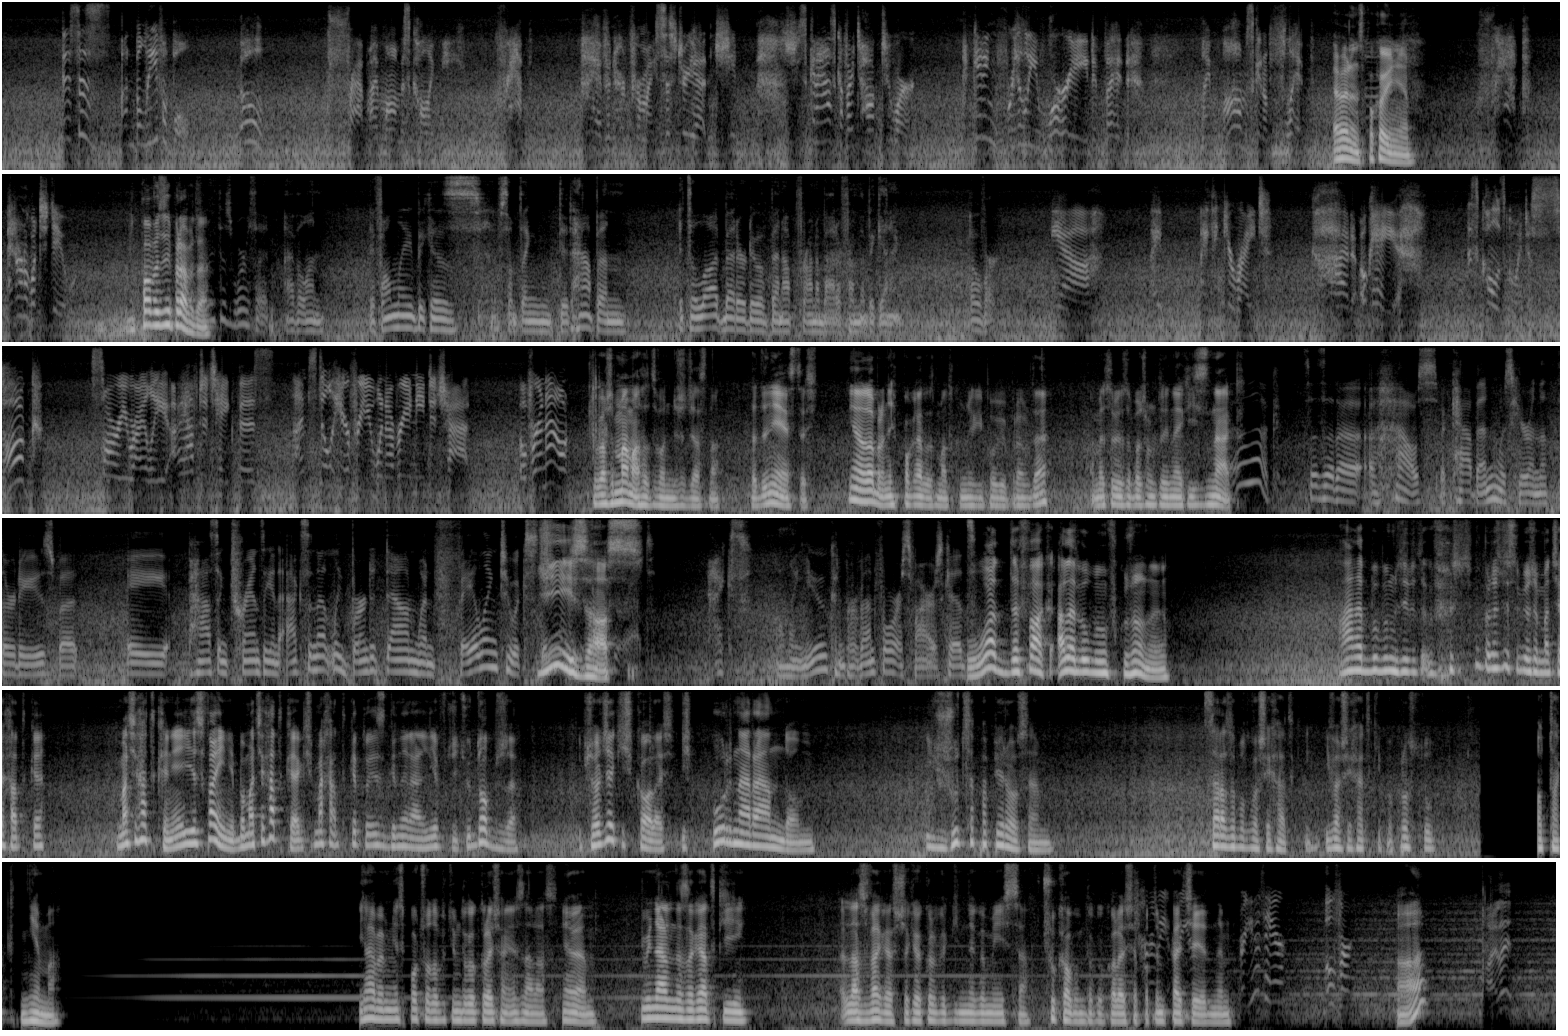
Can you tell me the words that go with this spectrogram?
This is unbelievable. Oh, crap, my mom is yet, and she she's gonna ask if I talked to her. I'm getting really worried, but my mom's gonna flip. Evelyn, spokojnie. Crap. I don't know what to do. Powiedz jej prawdę. Truth is worth it, Evelyn. If only because if something did happen, it's a lot better to have been upfront about it from the beginning. Over. Yeah, I I think you're right. God, okay. This call is going to suck. Sorry, Riley. I have to take this. I'm still here for you whenever you need to chat. Over and out. Chyba, że mama zadzwoni rzecz jasna. Wtedy nie jesteś. Nie no dobra, niech pogada z matką, niech jej powie prawdę. A my sobie zobaczymy tutaj na jakiś znak. Says that a, a house, a cabin, was here in the 30s, but a passing transient accidentally burned it down when failing to extinguish. Jesus. Yikes. Only you can prevent forest fires, kids. What the fuck, ale byłbym wkurzony. Ale byłbym zirytowany. Wyobraźcie sobie, że macie chatkę. Macie chatkę, nie? I jest fajnie, bo macie chatkę. Jak się ma chatkę, to jest generalnie w życiu dobrze. I przychodzi jakiś koleś, jakiś kurna random i rzuca papierosem zaraz obok waszej chatki. I waszej chatki po prostu o tak nie ma. Ja bym nie spoczął, dopóki tego kolesia nie znalazł. Nie wiem. Kryminalne zagadki Las Vegas czy jakiegokolwiek innego miejsca. Szukałbym tego kolesia po tym pecie jednym. A?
